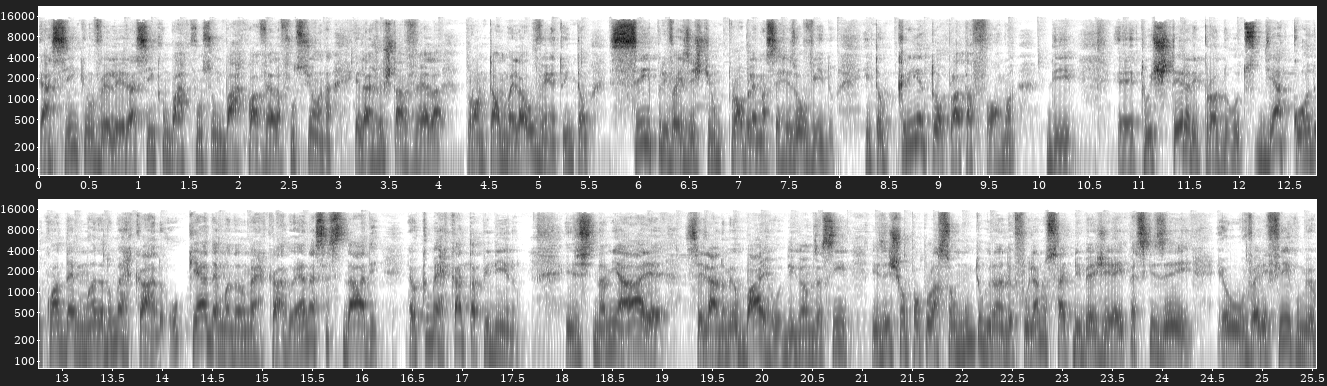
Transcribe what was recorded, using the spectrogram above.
É assim que um veleiro, é assim que um barco um barco a vela funciona. Ele ajusta a vela para onde está o melhor o vento. Então, sempre vai existir um problema a ser resolvido. Então, cria tua plataforma de eh, tua esteira de produtos de acordo com a demanda do mercado. O que é a demanda do mercado? É a necessidade, é o que o mercado está pedindo. Na minha área, sei lá, no meu bairro, digamos assim, existe uma população muito grande. Eu fui lá no site do IBGE e pesquisei, eu verifico o meu,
